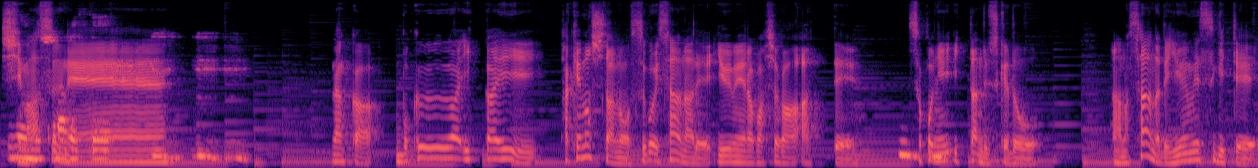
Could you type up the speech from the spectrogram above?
しますうんね。うんなんか僕は一回竹の下のすごいサウナで有名な場所があってそこに行ったんですけど、あのサウナで有名すぎて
